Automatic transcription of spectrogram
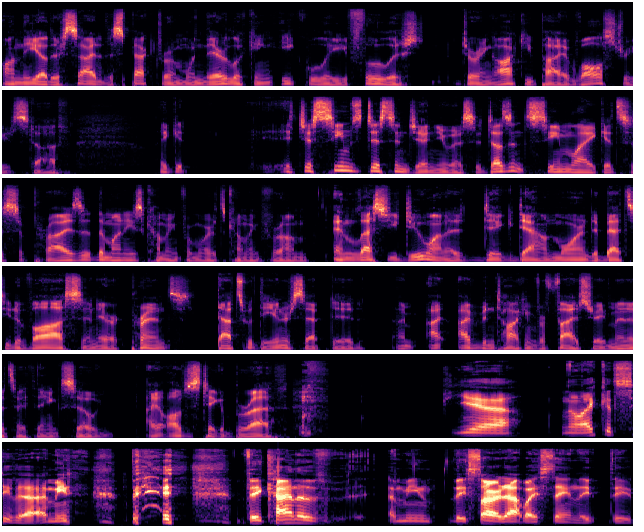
on the other side of the spectrum when they're looking equally foolish during Occupy Wall Street stuff. Like it it just seems disingenuous. It doesn't seem like it's a surprise that the money's coming from where it's coming from, unless you do want to dig down more into Betsy DeVos and Erik Prince. That's what the Intercept did. I'm, I, I've been talking for five straight minutes, I think, so I, I'll just take a breath. Yeah, no, I could see that. I mean, they kind of, I mean, they started out by saying they, they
